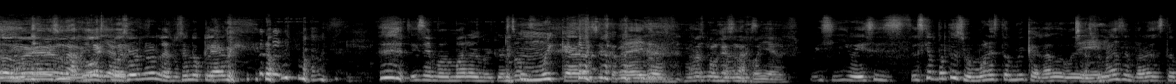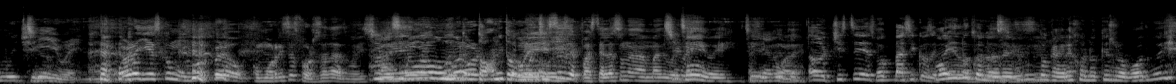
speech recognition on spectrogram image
Ah, es una Y la explosión, ¿no? La explosión nuclear, güey. No mames. Sí se mamaron, con eso. Son muy ese güey. Bob Esponja es una joya, güey. Güey, sí, güey. ese Es, es que aparte su humor está muy cagado, güey. Las Sí. primeras temporadas está muy chido. Sí, güey. no. Ahora ya es como humor, pero como risas forzadas, güey. Sí, güey, sí, humor tonto, Como chistes de pastelazo nada más, güey. Sí, güey. Sí, neta. Oh, chistes O- básicos de Oye, pedos, Cuando ve sí. un don cangrejo, ¿no? Que es robot, güey.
